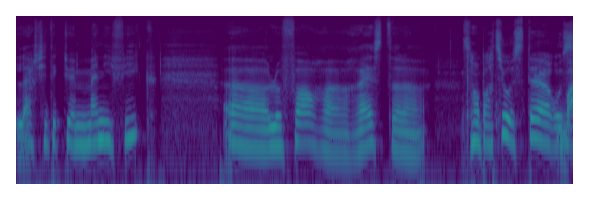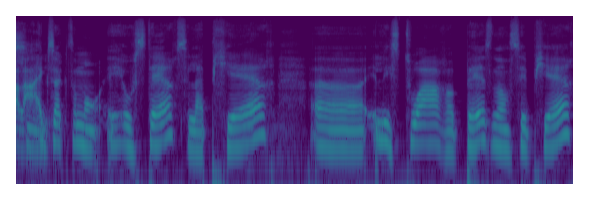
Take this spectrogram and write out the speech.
l'architecture est magnifique. Euh, le fort euh, reste. c'est en partie austère aussi. Voilà, exactement. Et austère, c'est la pierre. L'histoire pèse dans ces pierres.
